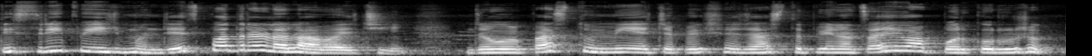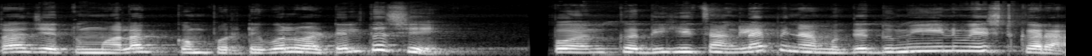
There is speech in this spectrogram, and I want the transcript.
तिसरी पीज म्हणजेच पत्राला लावायची. जवळपास तुम्ही याच्यापेक्षा जास्त पिनाचाही वापर करू शकता जे तुम्हाला कम्फर्टेबल वाटेल तसे. पण कधीही चांगल्या पिनामध्ये तुम्ही इन्व्हेस्ट करा.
